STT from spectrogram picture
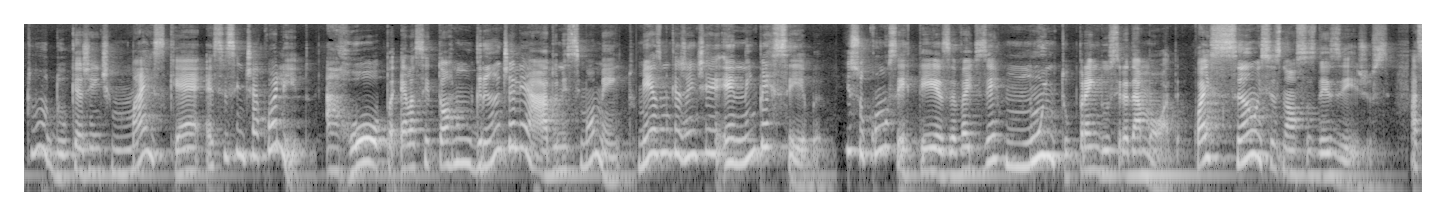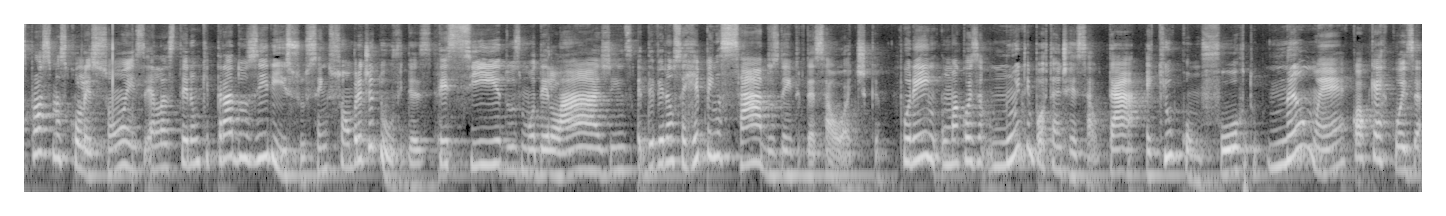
tudo que a gente mais quer é se sentir acolhido. A roupa, ela se torna um grande aliado nesse momento, mesmo que a gente eh, nem perceba. Isso com certeza vai dizer muito para a indústria da moda. Quais são esses nossos desejos? As próximas coleções, elas terão que traduzir isso, sem sombra de dúvidas. Tecidos, modelagens deverão ser repensados dentro dessa ótica. Porém, uma coisa muito importante ressaltar é que o conforto não é qualquer coisa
